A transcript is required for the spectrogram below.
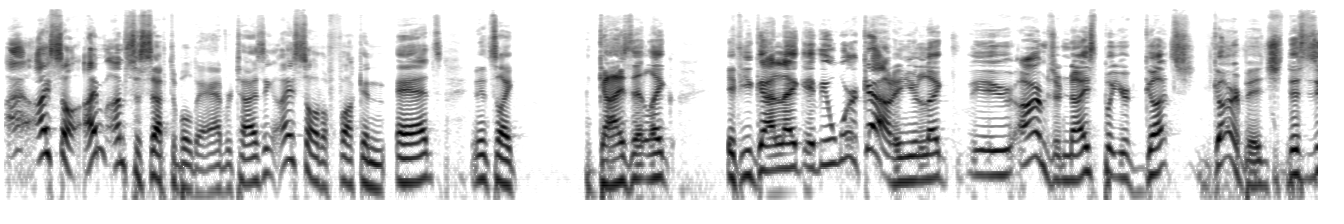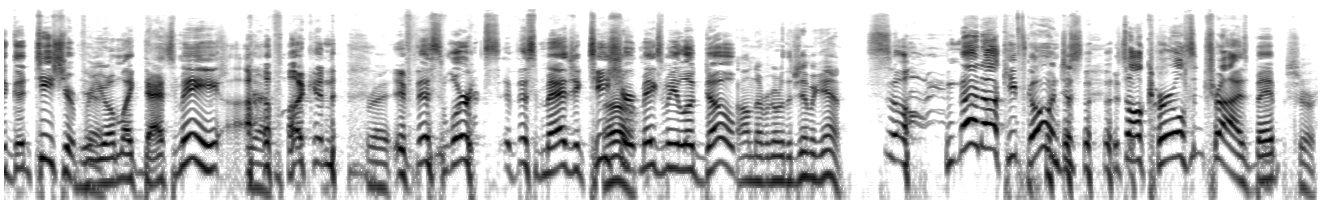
I, I saw I'm I'm susceptible to advertising i saw the fucking ads and it's like guys that like if you got like if you work out and you're like your arms are nice but your guts garbage this is a good t-shirt for Yeah. you i'm like that's me Yeah. fucking Right. if this works if this magic t-shirt Oh. makes me look dope I'll never go to the gym again. so no no keep going just it's all curls and tries babe Sure.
